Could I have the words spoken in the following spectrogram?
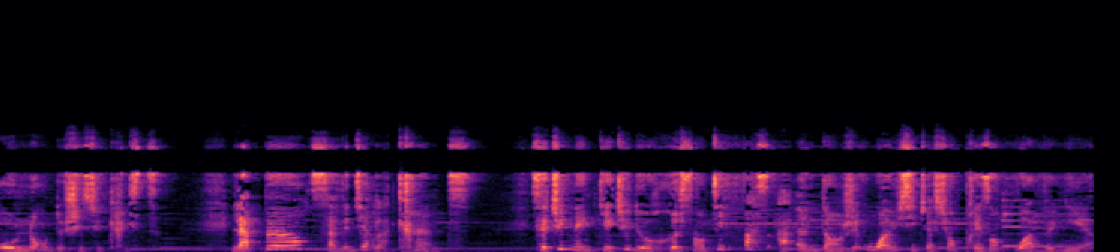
au nom de Jésus-Christ. La peur, ça veut dire la crainte. C'est une inquiétude ressentie face à un danger ou à une situation présente ou à venir.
